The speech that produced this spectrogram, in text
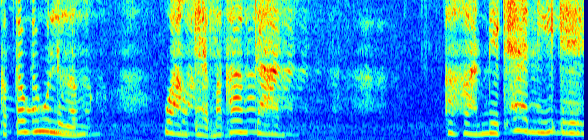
กับเต้าหู้เหลือง วางแอบมาข้างจาน อาหารมีแค่นี้เอง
